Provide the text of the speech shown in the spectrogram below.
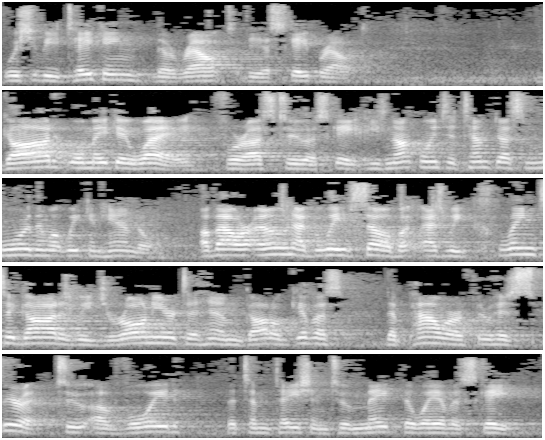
We should be taking the route, the escape route. God will make a way for us to escape. He's not going to tempt us more than what we can handle. Of our own, I believe so, but as we cling to God, as we draw near to Him, God will give us the power through His Spirit to avoid the temptation, to make the way of escape.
